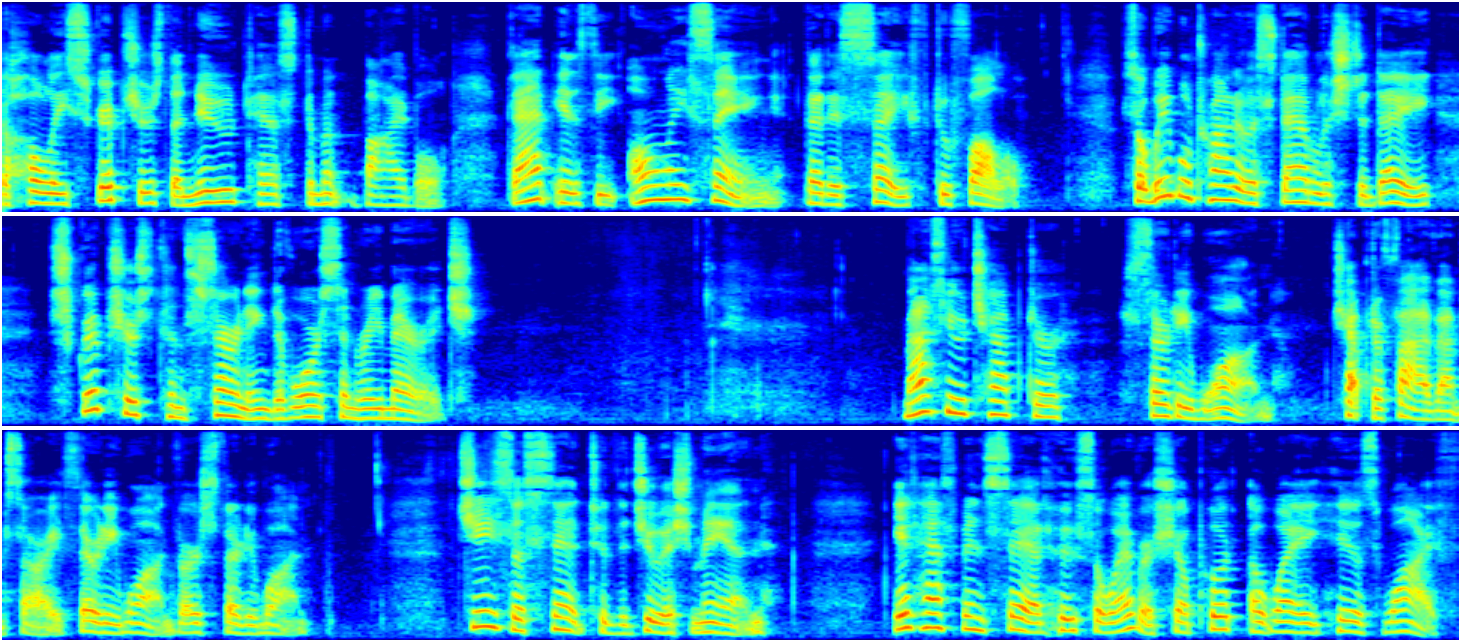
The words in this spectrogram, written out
the Holy Scriptures, the New Testament Bible. That is the only thing that is safe to follow. So we will try to establish today scriptures concerning divorce and remarriage. Matthew chapter 31, chapter 5, I'm sorry, 31, verse 31. Jesus said to the Jewish men, It hath been said, Whosoever shall put away his wife,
